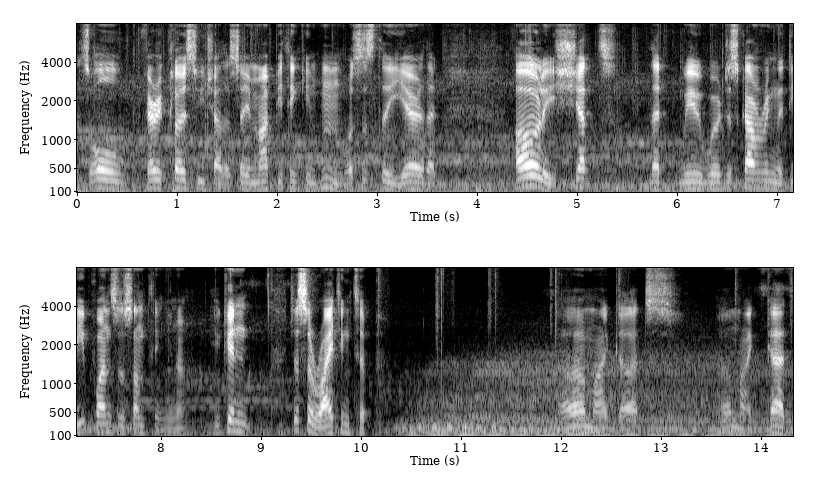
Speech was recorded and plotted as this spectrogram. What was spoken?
it's all very close to each other. So you might be thinking, hmm, was this the year that, holy shit, that we were discovering the deep ones or something, you know? You can, just a writing tip. Oh my god. Oh my god.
